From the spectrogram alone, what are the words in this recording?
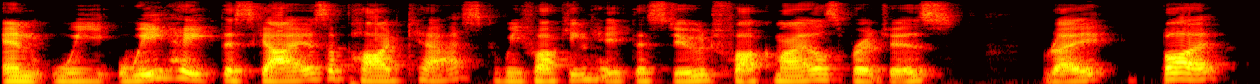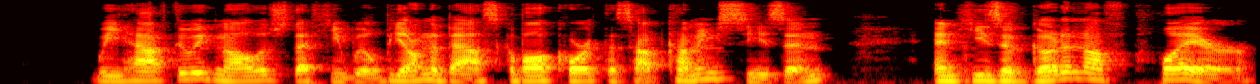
And we we hate this guy as a podcast. We fucking hate this dude. Fuck Miles Bridges, right? But we have to acknowledge that he will be on the basketball court this upcoming season and he's a good enough player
